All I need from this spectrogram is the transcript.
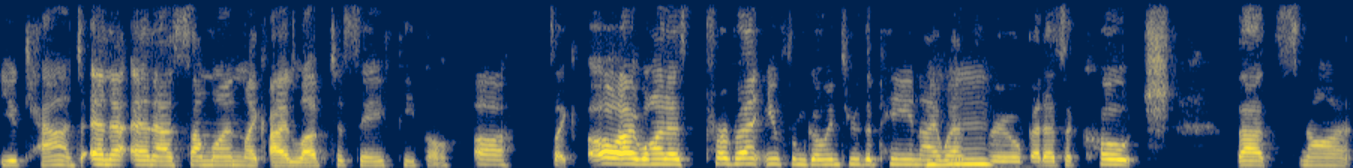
you can't. And and as someone like i love to save people. Oh it's like oh i want to prevent you from going through the pain i mm-hmm. went through but as a coach that's not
